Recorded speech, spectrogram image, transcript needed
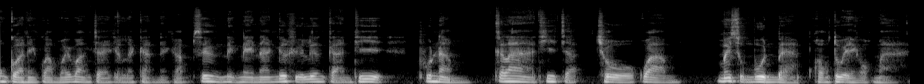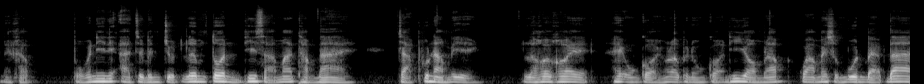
องค์กรแห่งความไว้วางใจกันละกันนะครับ ซึ่งหนึ่งในนั้นก็คือเรื่องการที่ผู้นำกล้าที่จะโชว์ความไม่สมบูรณ์แบบของตัวเองออกมานะครับผมว่านี่อาจจะเป็นจุดเริ่มต้นที่สามารถทำได้จากผู้นำเอง แล้วค่อยๆ ให้องค์กรของเราเป็นองค์กรที่ยอมรับความไม่สมบูรณ์แบบได้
